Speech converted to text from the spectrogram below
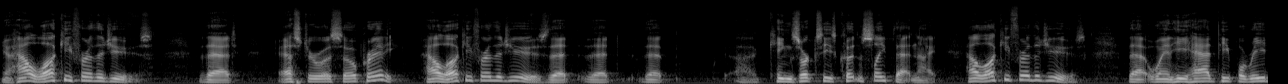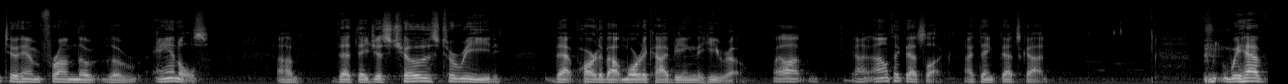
you know, how lucky for the Jews that Esther was so pretty. How lucky for the Jews that, that, that uh, King Xerxes couldn't sleep that night. How lucky for the Jews that when he had people read to him from the, the annals, um, that they just chose to read that part about Mordecai being the hero. Well, I don't think that's luck. I think that's God. we have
